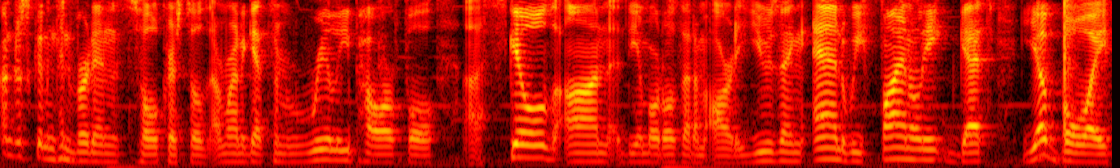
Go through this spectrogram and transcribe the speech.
I'm just going to convert it into soul crystals. And we're going to get some really powerful uh, skills on the immortals that I'm already using and we finally get your boy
